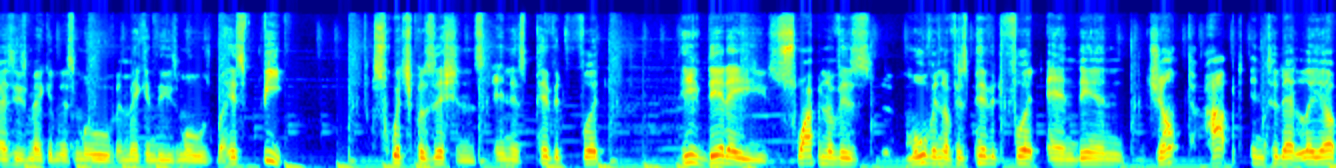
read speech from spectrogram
as he's making this move and making these moves, but his feet switch positions in his pivot foot. He did a swapping of his moving of his pivot foot and then jumped, hopped into that layup.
